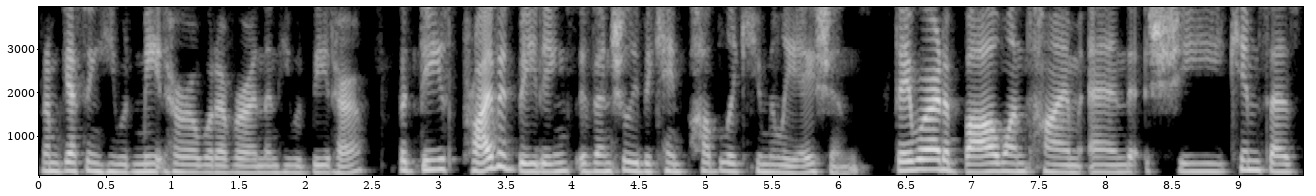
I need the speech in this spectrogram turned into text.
but I'm guessing he would meet her or whatever and then he would beat her. But these private beatings eventually became public humiliations. They were at a bar one time and she, Kim says,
